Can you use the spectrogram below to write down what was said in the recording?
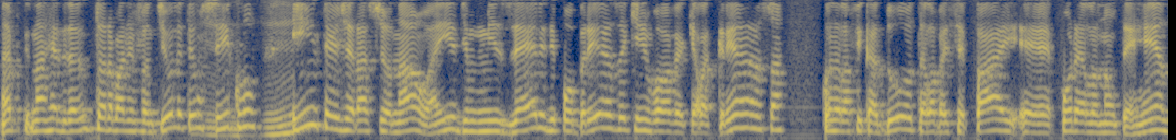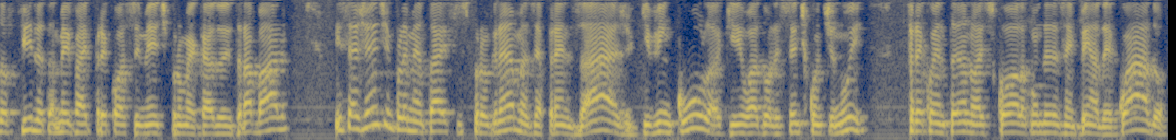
Né? Porque na realidade o trabalho infantil ele tem um ciclo uhum. intergeracional aí de miséria e de pobreza que envolve aquela criança, quando ela fica adulta, ela vai ser pai, é, por ela não ter renda, o filho também vai precocemente para o mercado de trabalho. E se a gente implementar esses programas de aprendizagem que vincula que o adolescente continue frequentando a escola com desempenho adequado,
